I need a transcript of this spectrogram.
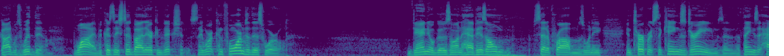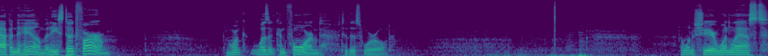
God was with them. Why? Because they stood by their convictions. They weren't conformed to this world. Daniel goes on to have his own set of problems when he interprets the king's dreams and the things that happened to him, but he stood firm. wasn't conformed to this world. I want to share one last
